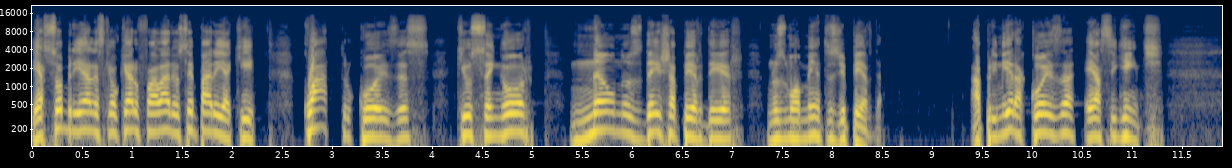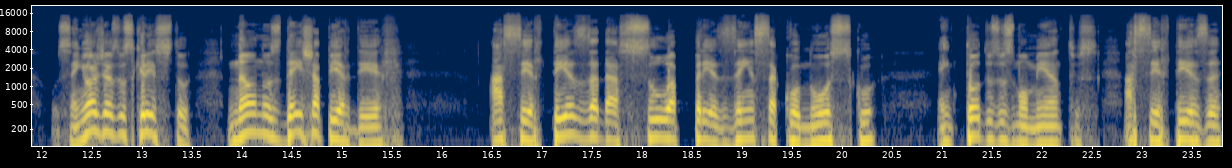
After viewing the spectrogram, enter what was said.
E é sobre elas que eu quero falar. Eu separei aqui quatro coisas que o Senhor não nos deixa perder nos momentos de perda. A primeira coisa é a seguinte: o Senhor Jesus Cristo não nos deixa perder a certeza da Sua presença conosco em todos os momentos, a certeza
